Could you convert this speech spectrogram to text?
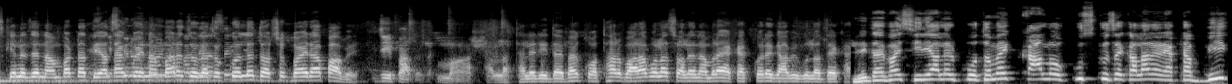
স্ক্রিনে যে নাম্বারটা দেওয়া থাকবে এই নাম্বারে যোগাযোগ করলে দর্শক ভাইরা পাবে। জি পাবে। মাশাআল্লাহ। তাহলে হৃদয় ভাই কথার বাড়া বলা চলেন আমরা এক এক করে গাবিগুলো দেখা হৃদয় ভাই সিরিয়ালের প্রথমে কালো কুচকুচে কালারের একটা বিগ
